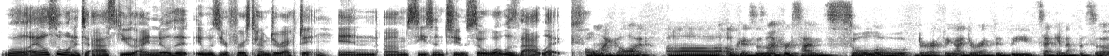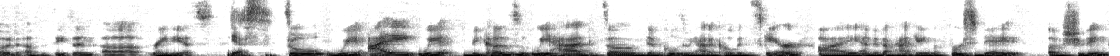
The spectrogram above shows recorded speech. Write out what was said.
Well, I also wanted to ask you. I know that it was your first time directing in um, season two. So, what was that like? Oh my god. Uh, okay, so this is my first time solo directing. I directed the second episode of the season, uh, Radius. Yes. So we, I, we, because we had some difficulties, we had a COVID scare. I ended up getting the first day of shooting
